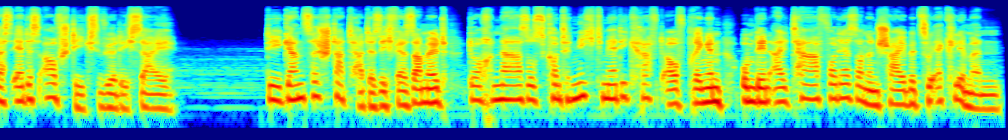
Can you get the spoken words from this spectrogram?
dass er des Aufstiegs würdig sei. Die ganze Stadt hatte sich versammelt, doch Nasus konnte nicht mehr die Kraft aufbringen, um den Altar vor der Sonnenscheibe zu erklimmen.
